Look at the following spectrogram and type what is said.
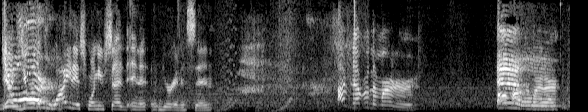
Yeah, You you were are. the quietest when you said in you're innocent. I'm never the murderer. Oh, I'm the murderer.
